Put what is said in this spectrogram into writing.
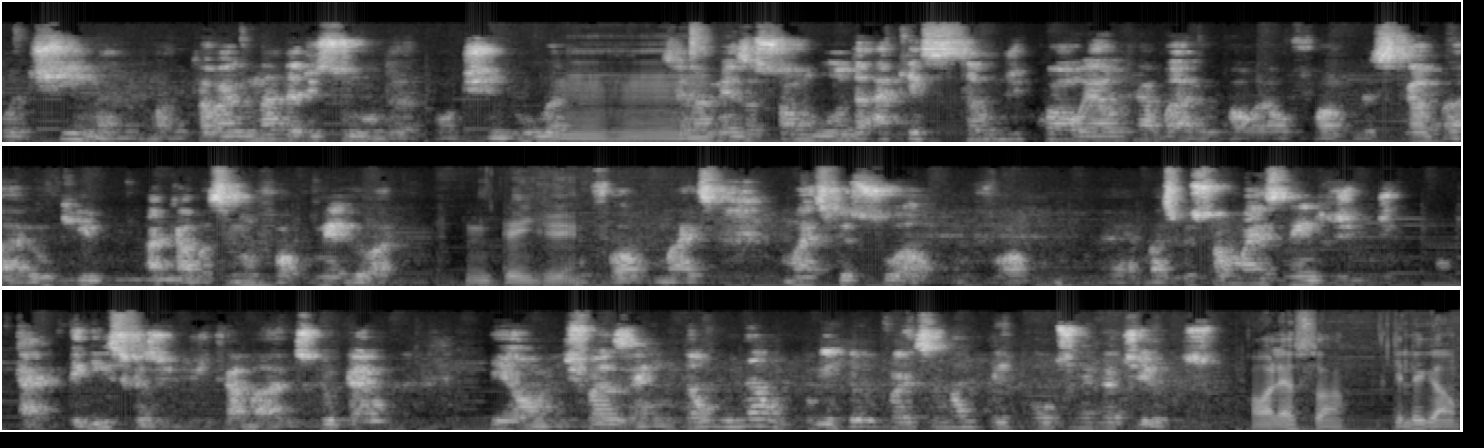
rotina no trabalho, nada disso muda, continua uhum. sendo a mesma, só muda a questão de qual é o trabalho, qual é o foco desse trabalho, que acaba sendo um foco melhor. Entendi. Um foco mais, mais pessoal, um foco é, mais pessoal, mais dentro de, de características de, de, trabalhos que eu quero realmente fazer. Então, não, por incrível que pareça, não tem pontos negativos. Olha só, que legal.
